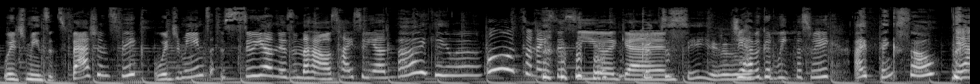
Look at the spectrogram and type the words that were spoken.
which means it's Fashion Speak, which means Suyun is in the house. Hi, Suyun. Hi, Kayla. Oh, it's so nice to see you again. good to see you. Do you have a good week this week? I think so. yeah.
